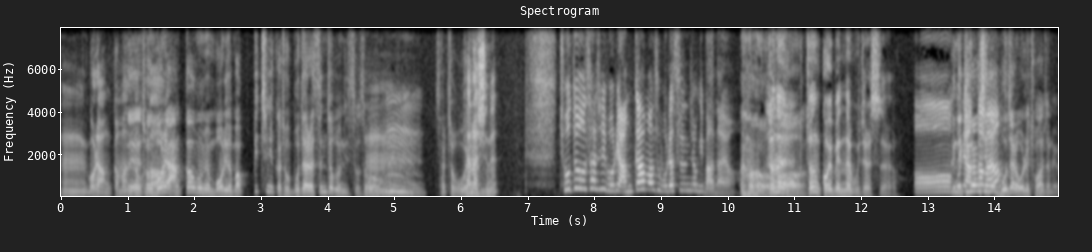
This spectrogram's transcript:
음, 머리 안 감았나 네, 보다. 저는 머리 안 감으면 머리가 막 삐치니까 저 모자를 쓴 적은 있어서 음. 음. 살짝 오해. 하나 씨는? 저도 사실 머리 안 감아서 모자 쓰는 적이 많아요. 저는 어. 저는 거의 맨날 모자를 써요. 어, 근데 기광 씨는? 모자를 원래 좋아하잖아요.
